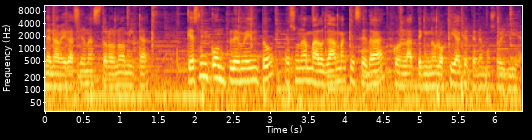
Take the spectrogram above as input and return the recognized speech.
de navegación astronómica, que es un complemento, es una amalgama que se da con la tecnología que tenemos hoy día.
